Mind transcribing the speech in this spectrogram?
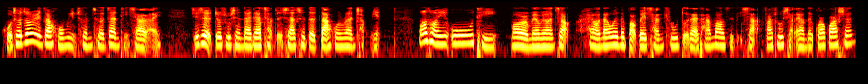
火车终于在红米村车站停下来。接着就出现大家抢着下车的大混乱场面。猫头鹰呜呜啼，猫儿喵喵叫，还有那位的宝贝蟾蜍躲在他帽子底下，发出响亮的呱呱声。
